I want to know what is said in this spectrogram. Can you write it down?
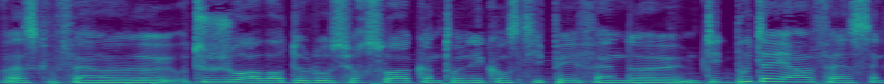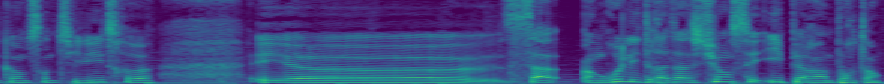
parce que enfin euh, toujours avoir de l'eau sur soi quand on est constipé, enfin une petite bouteille, hein, enfin 50 centilitres. Et euh, ça, en gros, l'hydratation c'est hyper important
